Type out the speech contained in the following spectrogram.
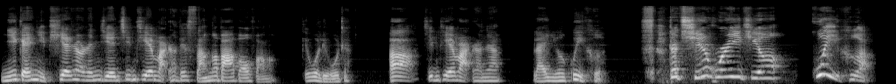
你给你天上人间今天晚上的三个八包房给我留着啊！今天晚上呢，来一个贵客。这秦辉一听贵客，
